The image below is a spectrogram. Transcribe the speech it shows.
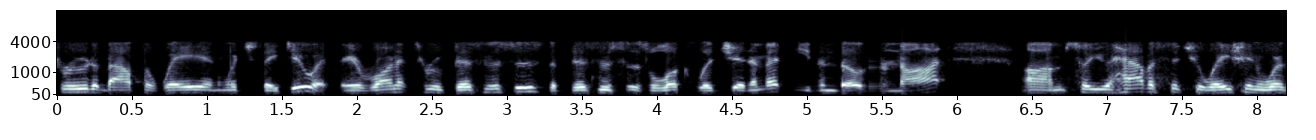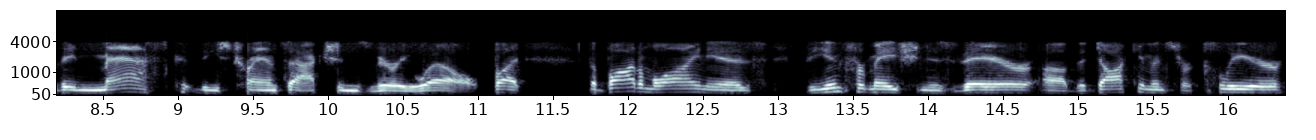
shrewd about the way in which they do it. They run it through businesses. The businesses look legitimate, even though they're not. Um, so you have a situation where they mask these transactions very well, but the bottom line is the information is there. Uh, the documents are clear.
